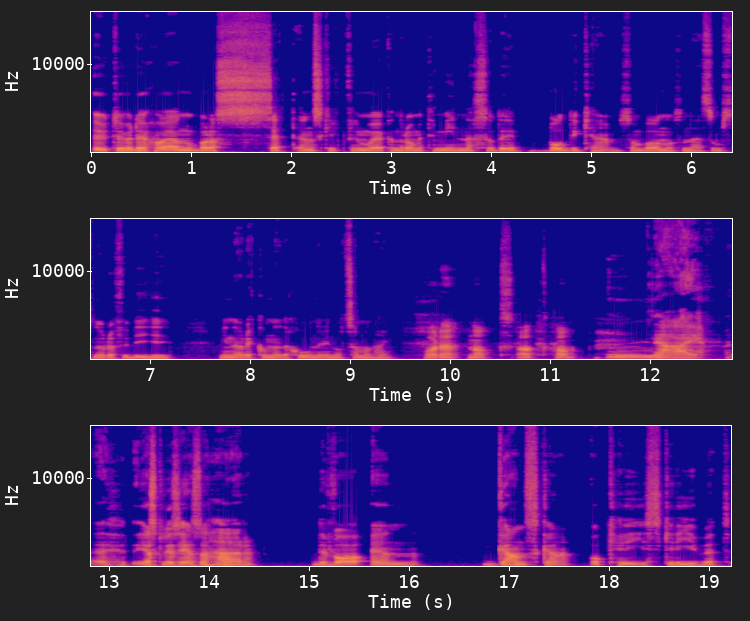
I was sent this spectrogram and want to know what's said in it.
utöver det har jag nog bara sett en skräckfilm vad jag kan dra mig till minnes. Och det är Bodycam som var någon sån där som snurrar förbi i mina rekommendationer i något sammanhang. Var det något att ha? Mm, nej, jag skulle säga så här. Det var en ganska okej skrivet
